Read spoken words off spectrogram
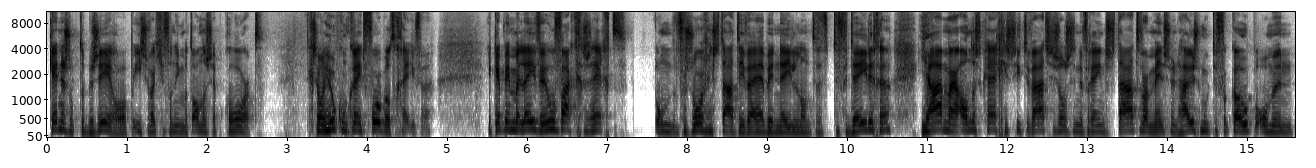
kennis op te baseren op iets wat je van iemand anders hebt gehoord? Ik zal een heel concreet voorbeeld geven. Ik heb in mijn leven heel vaak gezegd om de verzorgingsstaat die wij hebben in Nederland te, te verdedigen. Ja, maar anders krijg je situaties zoals in de Verenigde Staten waar mensen hun huis moeten verkopen om hun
